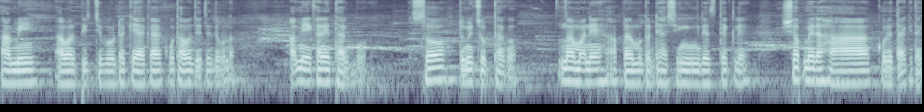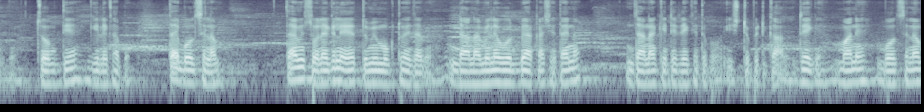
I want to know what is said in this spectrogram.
আমি আমার পিচ্ছি বউটাকে একা কোথাও যেতে দেবো না। আমি এখানে থাকব। সো, তুমি চুপ থাকো। না মানে আপনার মতো ড্যাশিং ইংরেজ দেখলে সব মেয়েরা হা হা করে তাকিয়ে থাকবে। চোখ দিয়ে গিলে খাবে। তাই বলছিলাম তাই আমি চলে গেলে তুমি মুক্ত হয়ে যাবে। ডানা মেলে উঠবে আকাশে, তাই না? ডানা কেটে রেখে দেবো স্টুপিড গাল রেগে মানে বলছিলাম,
